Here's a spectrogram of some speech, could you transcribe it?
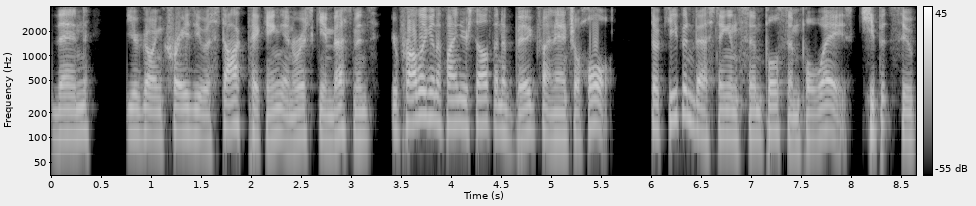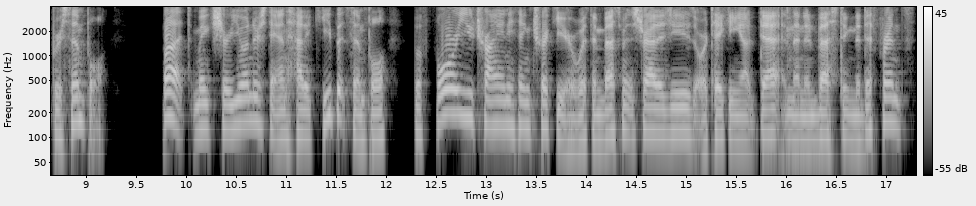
then you're going crazy with stock picking and risky investments, you're probably going to find yourself in a big financial hole. So keep investing in simple, simple ways. Keep it super simple. But make sure you understand how to keep it simple before you try anything trickier with investment strategies or taking out debt and then investing the difference.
